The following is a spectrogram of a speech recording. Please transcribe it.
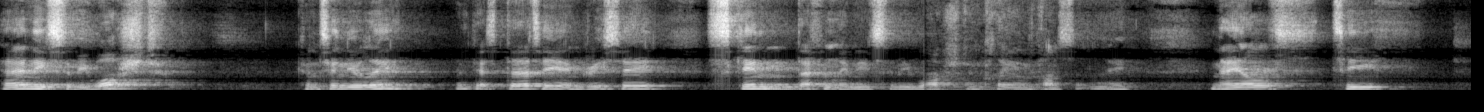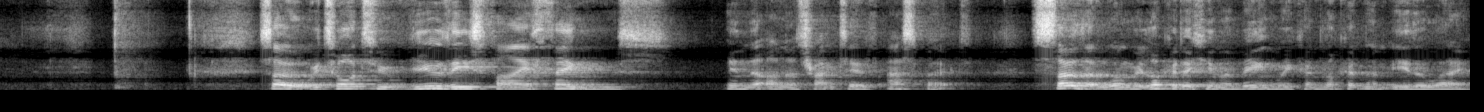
Hair needs to be washed continually. It gets dirty and greasy. Skin definitely needs to be washed and cleaned constantly. Nails, teeth. So we're taught to view these five things in the unattractive aspect so that when we look at a human being, we can look at them either way.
